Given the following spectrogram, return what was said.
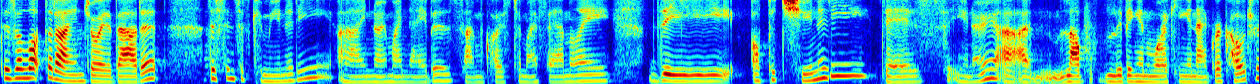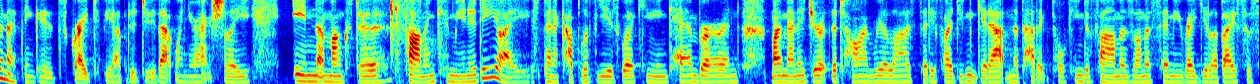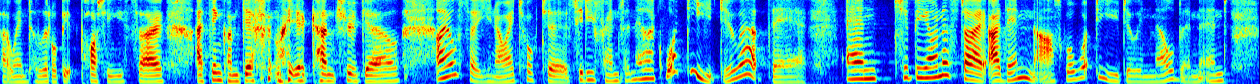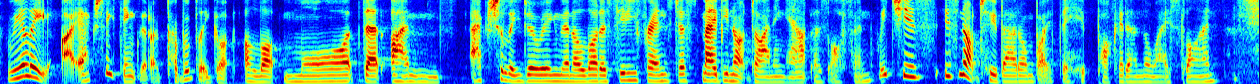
There's a lot that I enjoy about it. The sense of community. I know my neighbours, I'm close to my family. The opportunity, there's, you know, I love living and working in agriculture, and I think it's great to be able to do that when you're actually in amongst a farming community. I spent a couple of years working in Canberra, and my manager at the time realised that if I didn't get out in the paddock talking to farmers on a semi regular basis, I went a little bit potty. So I think I'm definitely a country girl. I also, you know, I talk to city friends and they're like, What do you do out there? And to be honest, I, I then ask, Well, what do you do in Melbourne? And really, I actually think that I probably got a lot more that I'm actually doing than a lot of city friends, just maybe not dining out as often, which is, is not too bad on both the hip pocket and the waistline.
